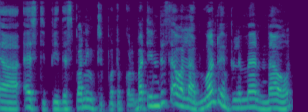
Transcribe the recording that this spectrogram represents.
uh, STP, the spanning tree protocol. But in this our lab, we want to implement now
